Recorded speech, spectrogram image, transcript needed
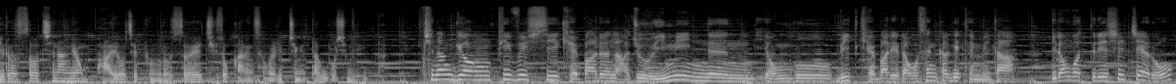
이로써 친환경 바이오 제품으로서의 지속 가능성을 입증했다고 보시면 됩니다. 친환경 PVC 개발은 아주 의미 있는 연구 및 개발이라고 생각이 됩니다. 이런 것들이 실제로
